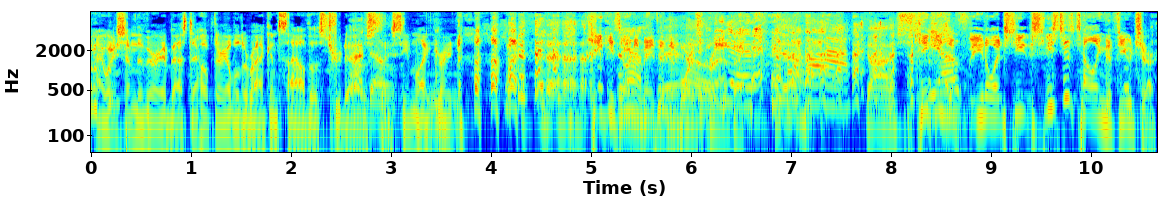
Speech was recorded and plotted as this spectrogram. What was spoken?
I wish them the very best. I hope they're able to reconcile those Trudeaus. They seem like great. Kiki's already made the divorce graphic. Gosh. Kiki's, a, you know what? She she's just telling the future.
